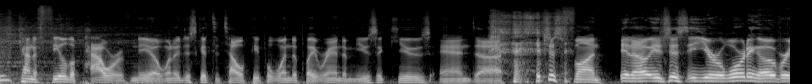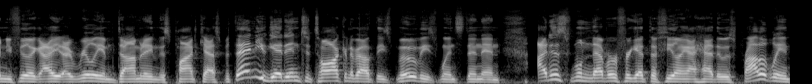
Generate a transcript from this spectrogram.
Do kind of feel the power of Neo when I just get to tell people when to play random music cues, and uh, it's just fun. You know, it's just you're rewarding over, and you feel like I, I really am dominating this podcast. But then you get into talking about these movies, Winston, and I just will never forget the feeling I had. That was probably in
